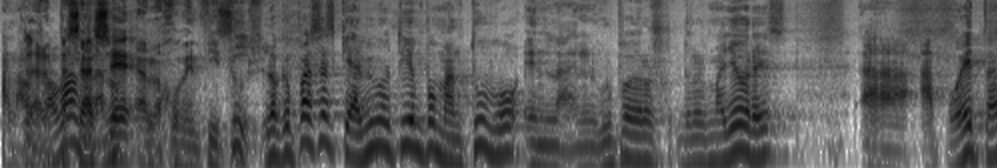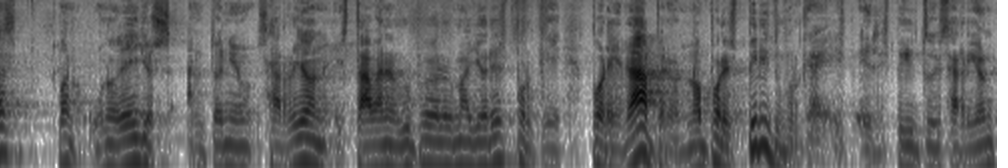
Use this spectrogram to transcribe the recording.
a la claro, otra pasarse a los jovencitos. Sí, lo que pasa es que al mismo tiempo mantuvo en, la, en el grupo de los, de los mayores a, a, poetas bueno, uno de ellos, Antonio Sarrión, estaba en el grupo de los mayores porque, por edad, pero no por espíritu, porque el espíritu de Sarrión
